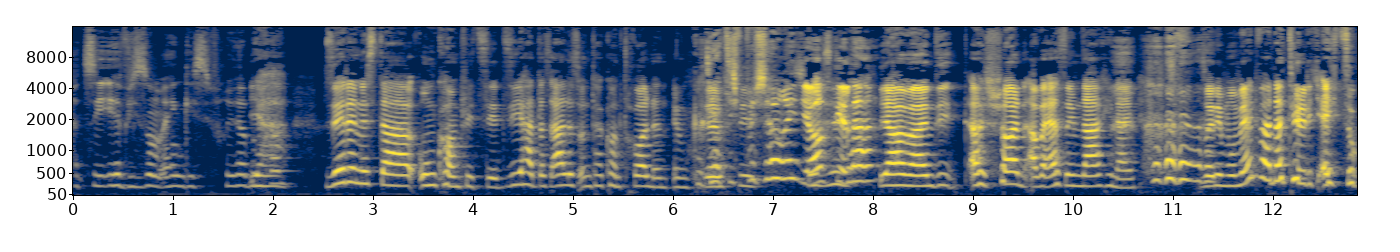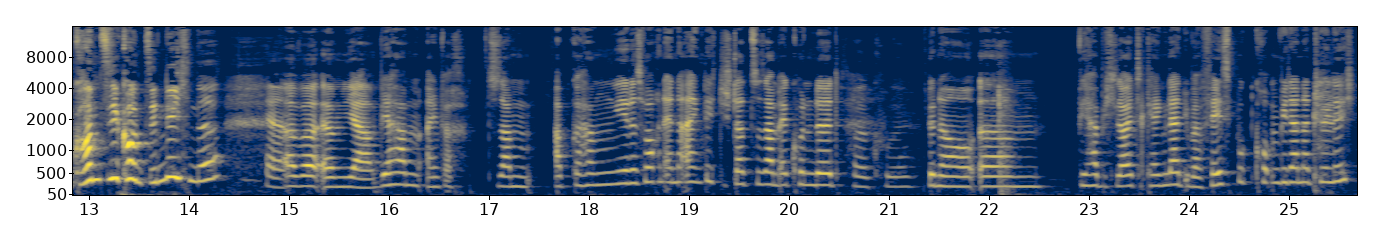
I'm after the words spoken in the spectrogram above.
Hat sie ihr Visum eigentlich früher bekommen? Ja, Serin ist da unkompliziert. Sie hat das alles unter Kontrolle im Griff. Die hat sich Sie- bestimmt richtig ausgelacht. Ja, Mann, die, äh, schon, aber erst im Nachhinein. so in dem Moment war natürlich echt so, kommt sie, kommt sie nicht, ne? Ja. Aber ähm, ja, wir haben einfach zusammen abgehangen jedes Wochenende eigentlich, die Stadt zusammen erkundet. Voll cool. Genau, ähm, wie habe ich Leute kennengelernt? Über Facebook-Gruppen wieder natürlich.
